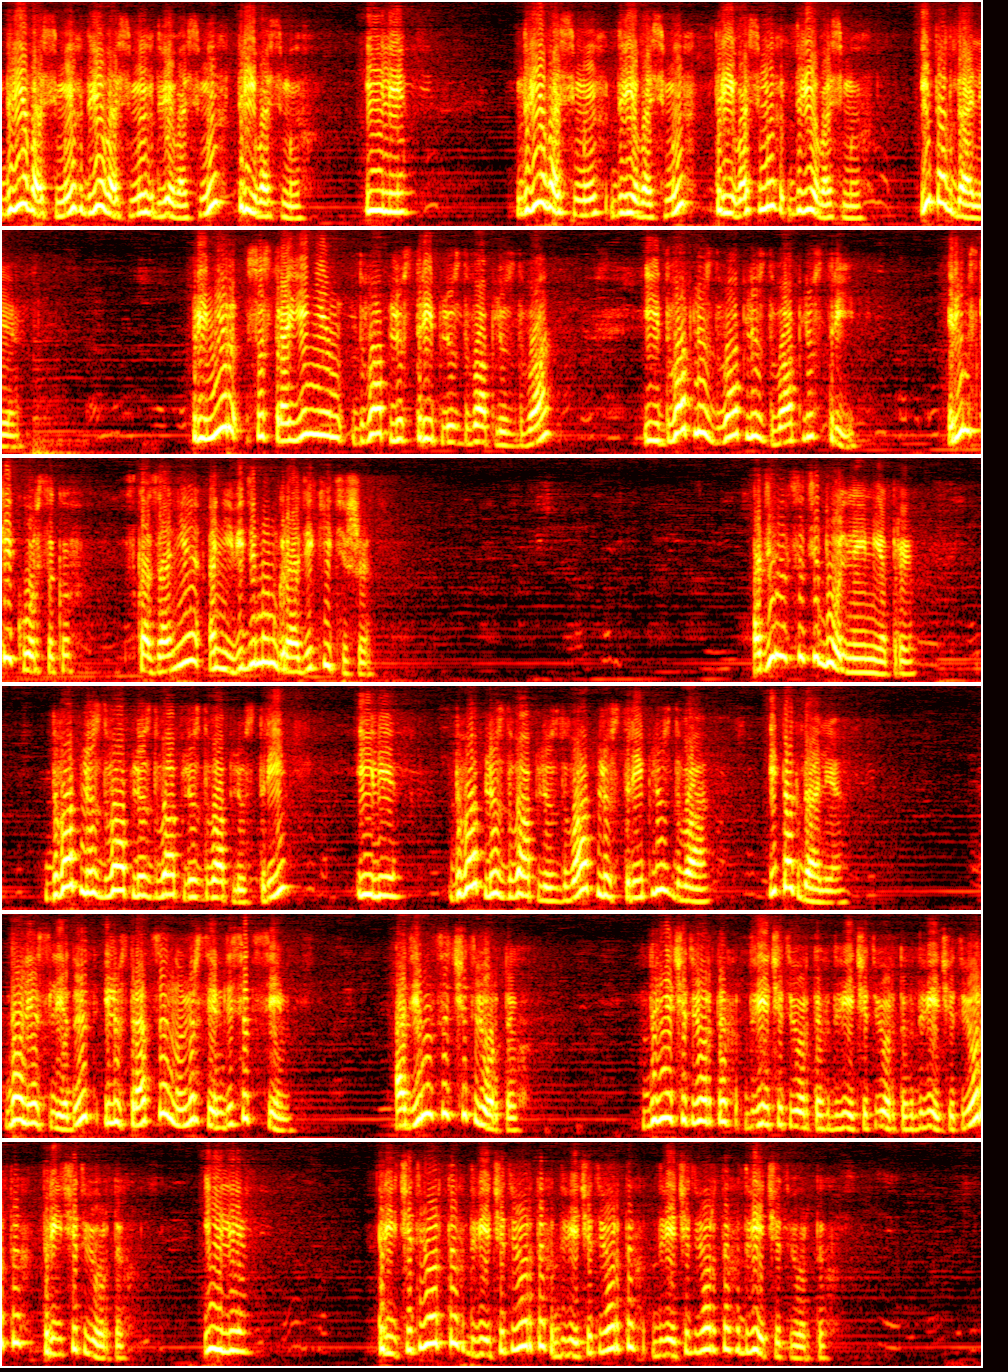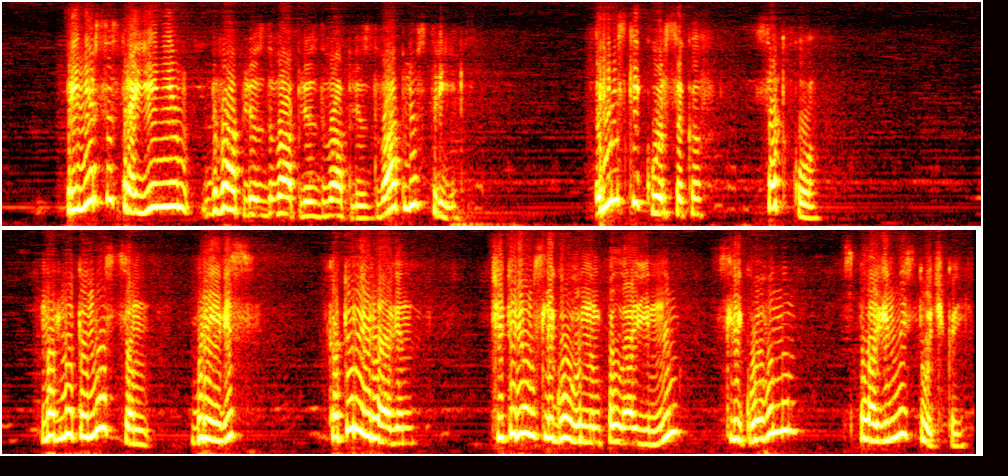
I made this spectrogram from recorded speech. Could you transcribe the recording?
2 восьмых, 2 восьмых, 2 восьмых, 3 восьмых. Или 2 восьмых, 2 восьмых, 3 восьмых, 2 восьмых. И так далее. Пример со строением 2 плюс 3 плюс 2 плюс 2 и 2 плюс 2 плюс 2 плюс 3. Римский Корсаков. Сказание о невидимом граде Китише. Одиннадцатидольные метры. 2 плюс 2 плюс 2 плюс 2 плюс 3 или 2 плюс 2 плюс 2 плюс 3 плюс 2 и так далее. Далее следует иллюстрация номер 77. 11 четвертых. 2 четвертых, 2 четвертых, 2 четвертых, 2 четвертых, 3 четвертых. Или 3 четвертых, 2 четвертых, 2 четвертых, 2 четвертых, 2 четвертых. Пример со строением 2 плюс 2 плюс 2 плюс 2 плюс 3. Римский Корсаков. Садко. Над нотоносцем бревис, который равен четырем слегованным половинным слегованным с половинной с точкой.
